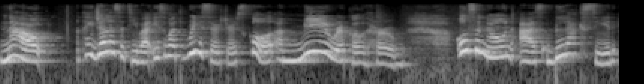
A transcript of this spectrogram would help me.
Now, Nigella sativa is what researchers call a miracle herb. Also known as black seed,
